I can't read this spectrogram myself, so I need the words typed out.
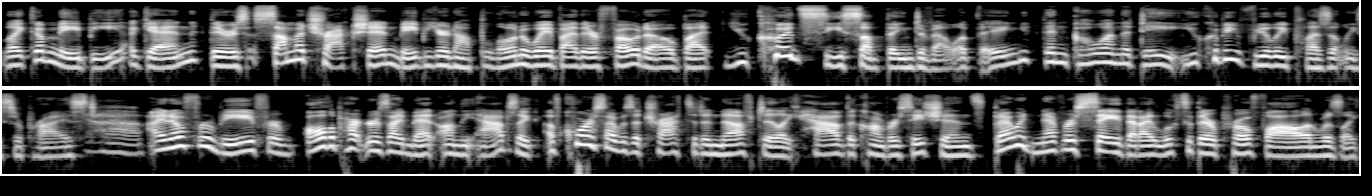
like a maybe, again, there's some attraction. Maybe you're not blown away by their photo, but you could see something developing, then go on the date. You could be really pleasantly surprised. Yeah. I know for me, for all the partners I met on the apps, like, of course I was attracted enough to like have the conversations, but I would never say that I looked at their profile and was like,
